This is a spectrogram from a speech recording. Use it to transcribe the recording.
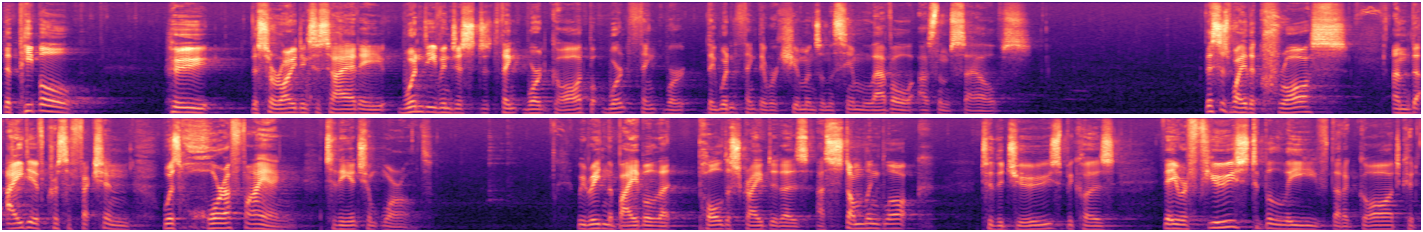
the people who the surrounding society wouldn't even just think weren't God, but weren't think were, they wouldn't think they were humans on the same level as themselves. This is why the cross and the idea of crucifixion was horrifying to the ancient world. We read in the Bible that Paul described it as a stumbling block to the Jews because they refused to believe that a God could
